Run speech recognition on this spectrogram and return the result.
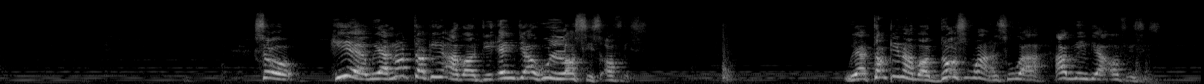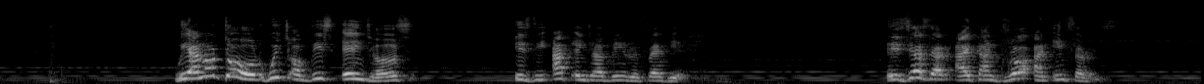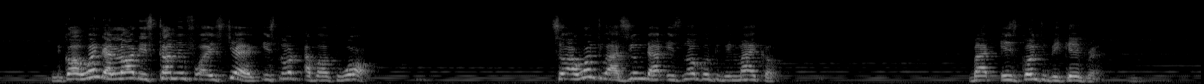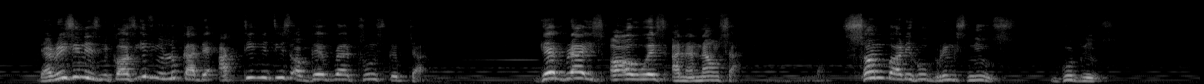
So, here we are not talking about the angel who lost his office. We are talking about those ones who are having their offices. We are not told which of these angels is the archangel being referred here. It's just that I can draw an inference. Because when the Lord is coming for his church, it's not about war. So I want to assume that it's not going to be Michael, but it's going to be Gabriel. The reason is because if you look at the activities of Gabriel through scripture, Gabriel is always an announcer, somebody who brings news, good news.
